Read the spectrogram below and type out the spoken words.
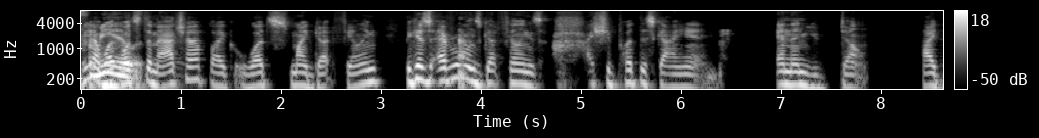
for yeah, me, what, what's the matchup? Like, what's my gut feeling? Because everyone's gut feeling is, oh, I should put this guy in. And then you don't. I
